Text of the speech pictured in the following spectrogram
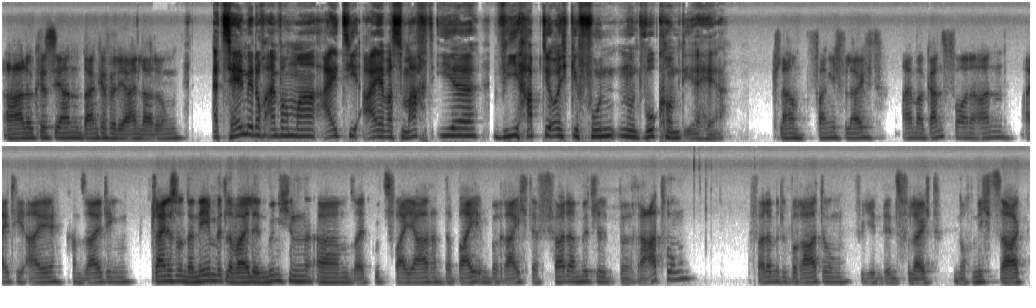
Hallo Christian, danke für die Einladung. Erzähl mir doch einfach mal ITI, was macht ihr, wie habt ihr euch gefunden und wo kommt ihr her? Klar, fange ich vielleicht einmal ganz vorne an. ITI Consulting, kleines Unternehmen mittlerweile in München, ähm, seit gut zwei Jahren dabei im Bereich der Fördermittelberatung. Fördermittelberatung, für jeden, den es vielleicht noch nicht sagt.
